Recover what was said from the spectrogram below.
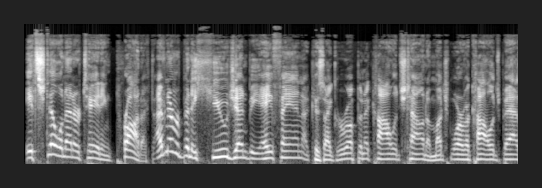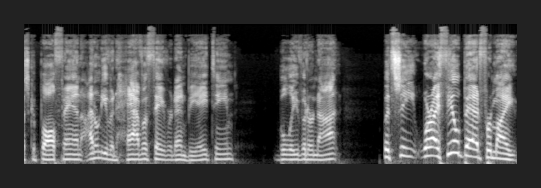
It's still an entertaining product. I've never been a huge NBA fan because I grew up in a college town. I'm much more of a college basketball fan. I don't even have a favorite NBA team, believe it or not. But see, where I feel bad for my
